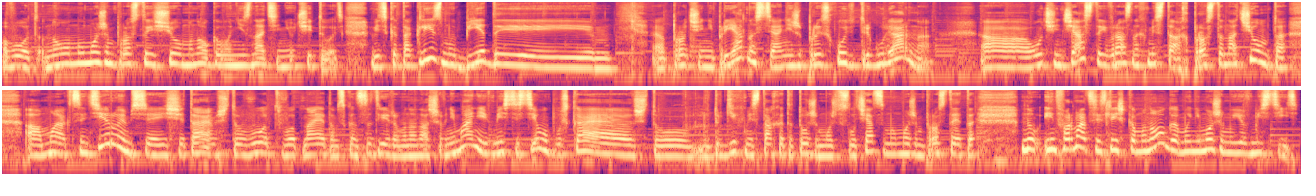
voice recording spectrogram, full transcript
Вот. Но мы можем просто еще многого не знать и не учитывать. Ведь катаклизмы, беды и э, прочие неприятности, они же происходят регулярно. А, Очень очень часто и в разных местах. Просто на чем-то а, мы акцентируемся и считаем, что вот, вот на этом сконцентрировано наше внимание, и вместе с тем упуская, что в других местах это тоже может случаться, мы можем просто это... Ну, информации слишком много, мы не можем ее вместить.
